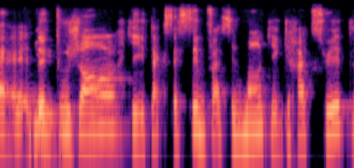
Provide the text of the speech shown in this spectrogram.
euh, de tout genre qui est accessible facilement, qui est gratuite.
